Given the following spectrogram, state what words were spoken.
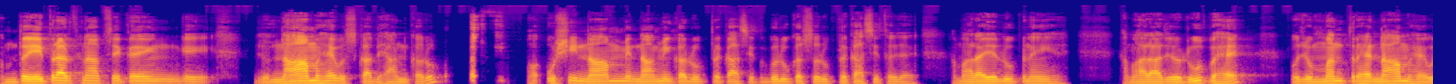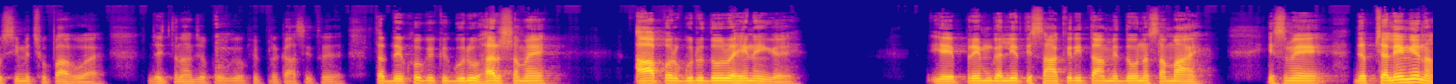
हम तो यही प्रार्थना आपसे करेंगे जो नाम है उसका ध्यान करो और उसी नाम में नामी का रूप प्रकाशित गुरु का स्वरूप प्रकाशित हो जाए। हमारा ये रूप नहीं है। हमारा जो रूप है वो जो मंत्र है, नाम है, उसी में छुपा हुआ है। जितना जपोगे फिर प्रकाशित हो जाए। तब देखोगे कि गुरु हर समय आप और गुरु दो रहे नहीं गए। ये प्रेम गलियति साकरीता में दो न समाए। इसमें जब चलेंगे ना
